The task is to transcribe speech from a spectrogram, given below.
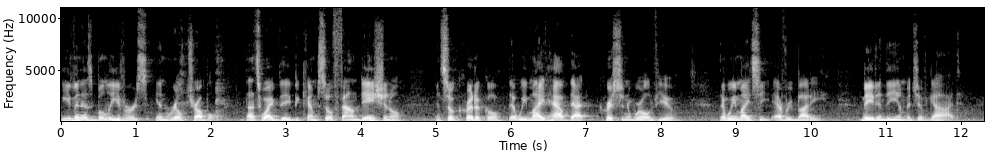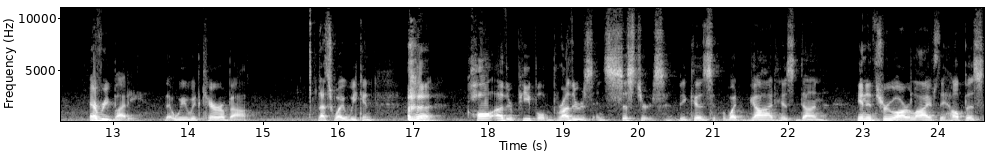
even as believers, in real trouble. That's why they become so foundational and so critical that we might have that Christian worldview, that we might see everybody made in the image of God, everybody that we would care about. That's why we can call other people brothers and sisters, because what God has done in and through our lives to help us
